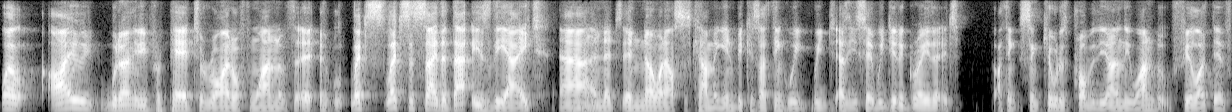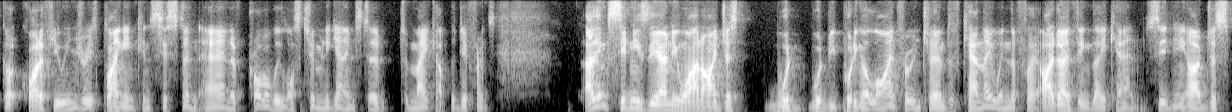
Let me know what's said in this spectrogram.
Well, I would only be prepared to write off one of the. Let's let's just say that that is the eight, uh, mm-hmm. and and no one else is coming in because I think we we as you said we did agree that it's. I think St Kilda's probably the only one, but feel like they've got quite a few injuries, playing inconsistent, and have probably lost too many games to to make up the difference. I think Sydney's the only one I just would would be putting a line through in terms of can they win the flag. I don't think they can, Sydney. I just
